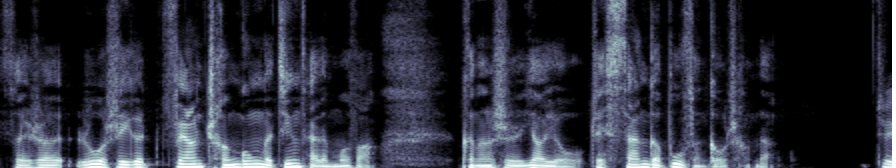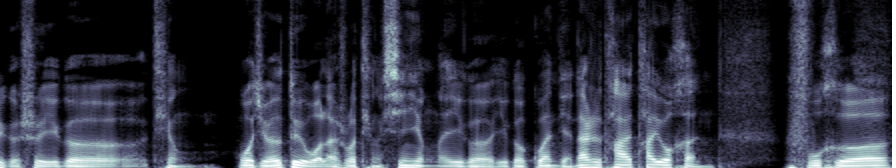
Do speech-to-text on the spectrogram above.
所以说，如果是一个非常成功的、精彩的模仿，可能是要有这三个部分构成的。这个是一个挺，我觉得对我来说挺新颖的一个一个观点，但是他他又很符合。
